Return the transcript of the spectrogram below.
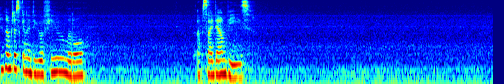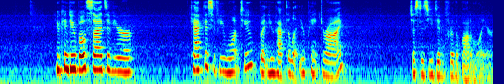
And I'm just going to do a few little upside down V's. You can do both sides of your cactus if you want to, but you have to let your paint dry just as you did for the bottom layer.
